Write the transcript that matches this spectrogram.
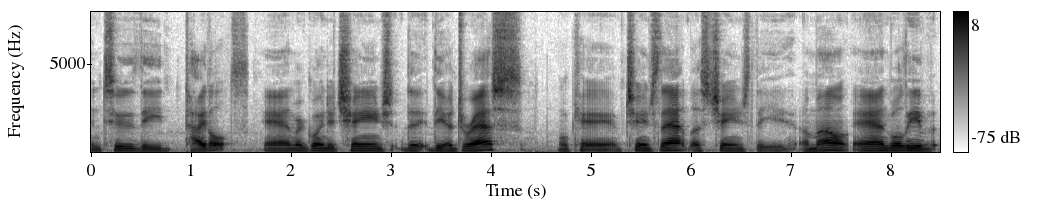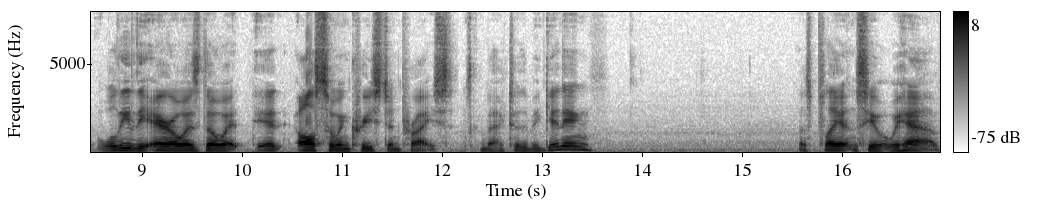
into the titles and we're going to change the, the address. Okay, I've changed that. Let's change the amount and we'll leave we'll leave the arrow as though it, it also increased in price. Let's go back to the beginning. Let's play it and see what we have.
